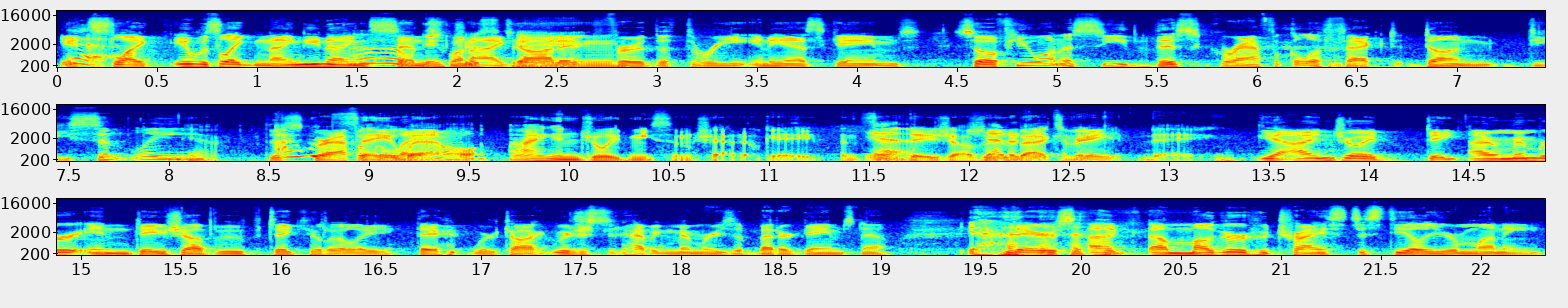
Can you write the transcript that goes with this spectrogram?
It's Yeah. like it was like 99 Oh, cents when I got it for the 3 NES games. So if you want to see this graphical mm-hmm. effect done decently, Yeah. this I would graphical say, layout, well, I enjoyed me some Shadowgate and some Yeah, Deja Vu Shadowgate's back in the day. yeah, I enjoyed. De- I remember in Deja Vu particularly. There, we're talking. We're just having memories of better games now. Yeah. There's a, a mugger who tries to steal your money,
